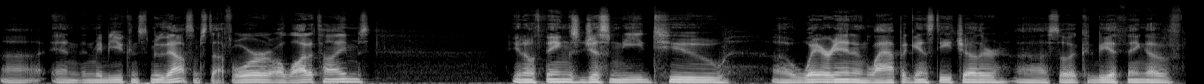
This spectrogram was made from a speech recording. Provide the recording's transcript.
uh, and and maybe you can smooth out some stuff. Or a lot of times, you know, things just need to uh, wear in and lap against each other. Uh, so it could be a thing of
